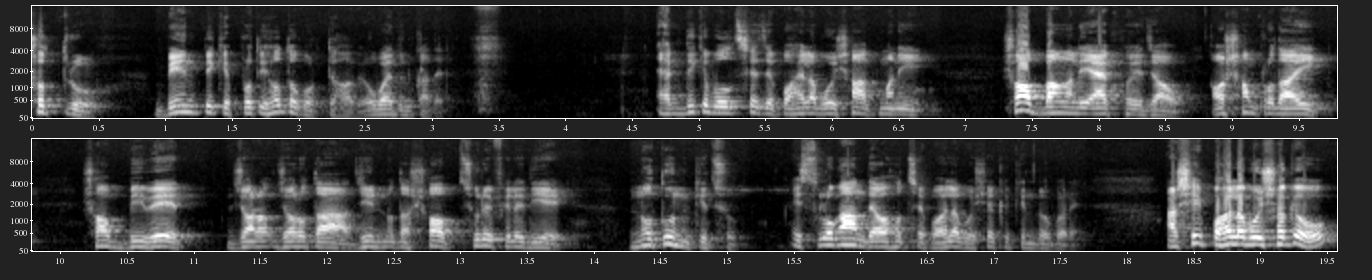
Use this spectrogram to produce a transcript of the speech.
শত্রু, বিএনপিকে প্রতিহত করতে হবে, ওবায়দুল কাদের। একদিকে বলছে যে পহেলা বৈশাখ মানে সব বাঙালি এক হয়ে যাও। অসাম্প্রদায়িক সব বিভেদ, জড়- জড়তা, জীর্ণতা সব ছুঁড়ে ফেলে দিয়ে নতুন কিছু। এই স্লোগান দেওয়া হচ্ছে পয়লা বৈশাখকে কেন্দ্র করে। আর সেই পয়লা বৈশাখেও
